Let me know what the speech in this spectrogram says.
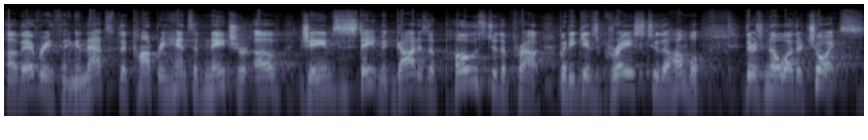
of everything. And that's the comprehensive nature of James' statement. God is opposed to the proud, but he gives grace to the humble. There's no other choice.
